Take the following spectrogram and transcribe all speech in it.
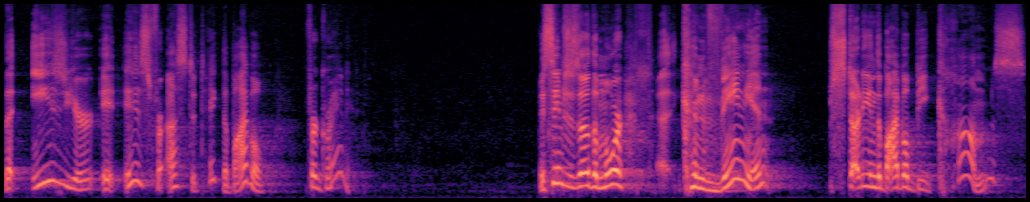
the easier it is for us to take the Bible for granted. It seems as though the more uh, convenient studying the Bible becomes,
